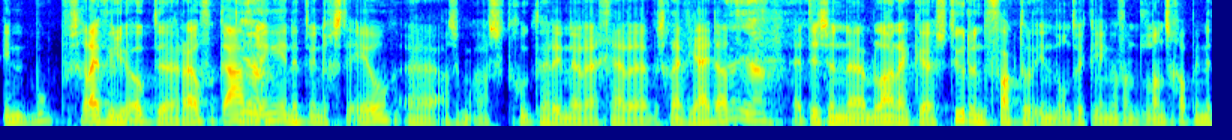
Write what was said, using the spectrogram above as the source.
In het boek beschrijven jullie ook de ruilverkavelingen in de 20e eeuw. als, ik, als ik het goed herinner, Ger, beschrijf jij dat. Ja, Het is een belangrijke sturende factor in de ontwikkelingen van het landschap in de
